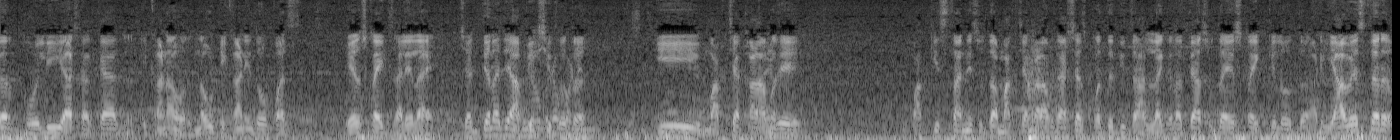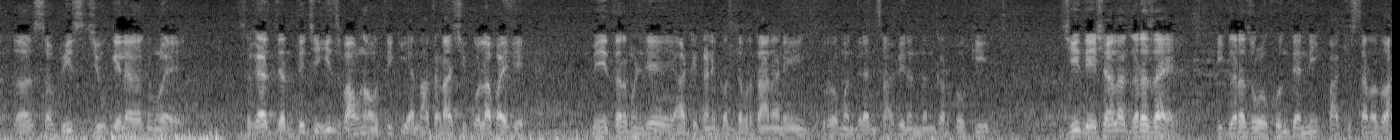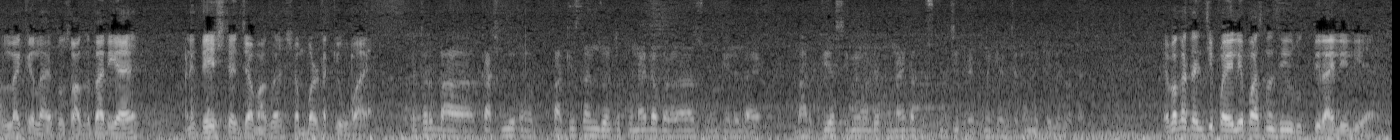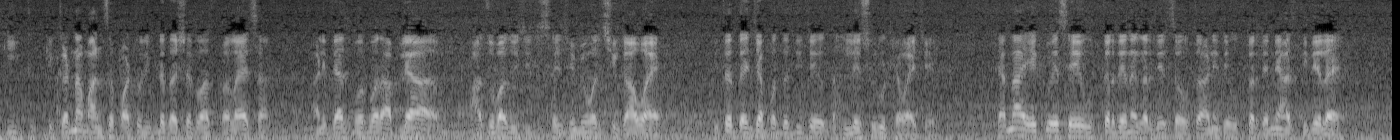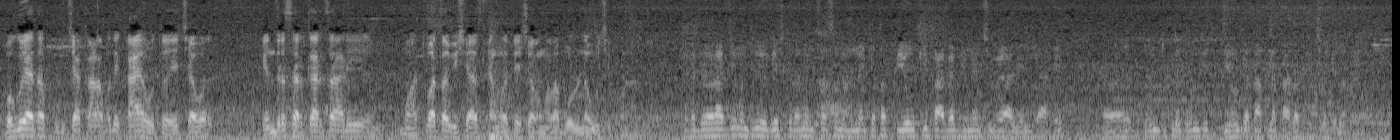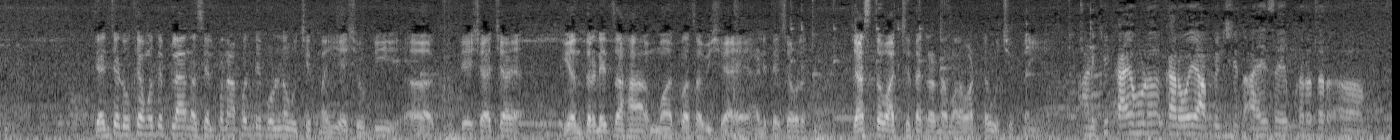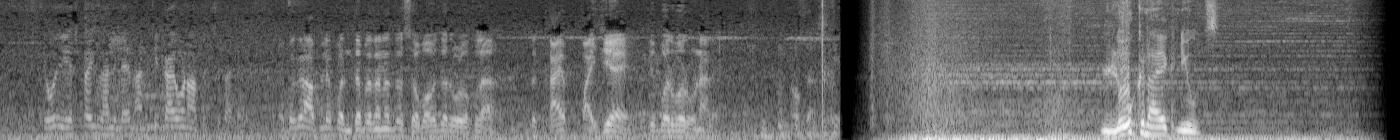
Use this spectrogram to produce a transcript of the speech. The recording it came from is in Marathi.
त्यानंतर कोहली यासारख्या ठिकाणावर नऊ ठिकाणी जवळपास एअर स्ट्राईक झालेला आहे. जनतेला जे अपेक्षित होतं की मागच्या काळामध्ये पाकिस्तानने सुद्धा मागच्या काळामध्ये अशाच पद्धतीचा हल्ला केला त्यासुद्धा एअर स्ट्राईक केलं होतं. आणि यावेळेस तर सव्वीस जीव गेल्यामुळे सगळ्या जनतेची हीच भावना होती की यांना धडा शिकवला पाहिजे. मी तर म्हणजे या ठिकाणी पंतप्रधान आणि गृहमंत्र्यांचं अभिनंदन करतो की जी देशाला गरज आहे ती गरज ओळखून त्यांनी पाकिस्तानवर जो हल्ला केला आहे तो स्वागतार्ह आहे. आणि देश त्यांच्या मागं शंभर टक्के उभा आहे. तर बा- काश्मीर पाकिस्तान जो आहे तो पुन्हा एकदा बळाला सुरू केलेला आहे. भारतीय सीमेमध्ये पुन्हा एकदा घुसखोरीचे प्रयत्न त्यांच्याकडून केले जात आहेत हे बघा त्यांची पहिलेपासूनच ही वृत्ती राहिलेली आहे की तिकडनं माणसं पाठवून इकडे दहशतवाद फैलायचा आणि त्याचबरोबर आपल्या आजूबाजूची जी सीमेवरची गावं आहे तिथं त्यांच्या पद्धतीचे हल्ले सुरू ठेवायचे. त्यांना एक वेळेस हे उत्तर देणं गरजेचं होतं आणि ते उत्तर त्यांनी आज दिलेलं आहे. बघूया आता पुढच्या काळामध्ये काय होतं याच्यावर. केंद्र सरकारचा आणि महत्त्वाचा विषय असल्यामुळे त्याच्यावर मला बोलणं उचित होणार गृहराज्यमंत्री योगेश कदम यांचं असं म्हणणं आहे की आता पीओकी ताब्यात घेण्याची वेळ आलेली आहे. दोन तुकडे करून ती पीओकी आता आपल्या ताब्यात घेतलं गेलं पाहिजे. त्यांच्या डोक्यामध्ये प्लॅन असेल पण आपण ते बोलणं उचित नाही आहे शेवटी देशाच्या यंत्रणेचा हा महत्त्वाचा विषय आहे आणि त्याच्यावर जास्त वाच्यता करणं मला वाटतं उचित नाही आहे आणखी काय होणं कारवाई अपेक्षित आहे साहेब? खरं तर अ, तेव्हा एअर स्ट्राईक झालेले आहेत आणखी काय होणं अपेक्षित आहे? बघा आपल्या पंतप्रधानाचा स्वभाव जर ओळखला तर काय पाहिजे आहे ते बरोबर होणार आहे. लोकनायक न्यूज.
